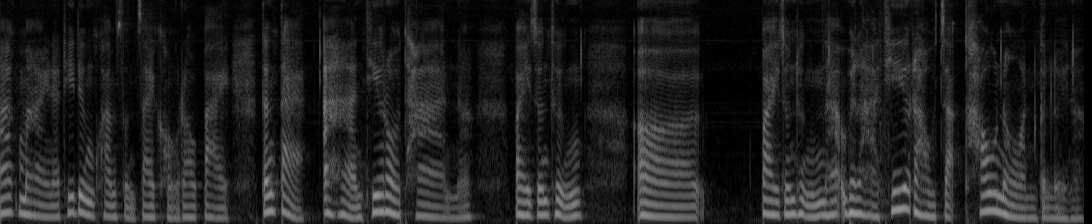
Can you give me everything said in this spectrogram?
มากมายนะ ที่ดึงความสนใจของเราไป ตั้งแต่อาหารที่เราทานนะ ไปจนถึงไปจนถึงนะเวลาที่เราจะเข้านอนกันเลยนะ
